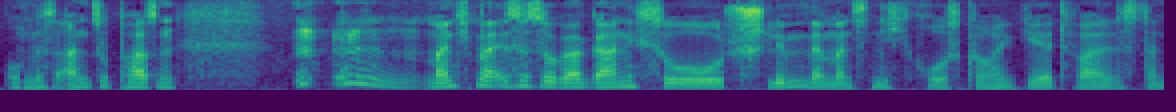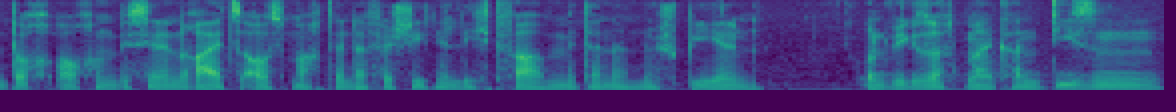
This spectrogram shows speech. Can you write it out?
um das anzupassen. Manchmal ist es sogar gar nicht so schlimm, wenn man es nicht groß korrigiert, weil es dann doch auch ein bisschen den Reiz ausmacht, wenn da verschiedene Lichtfarben miteinander spielen. Und wie gesagt, man kann diesen,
